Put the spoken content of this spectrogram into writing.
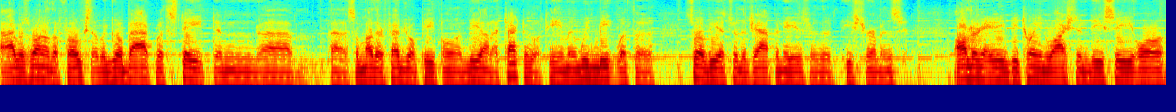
I was one of the folks that would go back with state and uh, uh, some other federal people and be on a technical team, and we'd meet with the Soviets or the Japanese or the East Germans, alternating between Washington, D.C. or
